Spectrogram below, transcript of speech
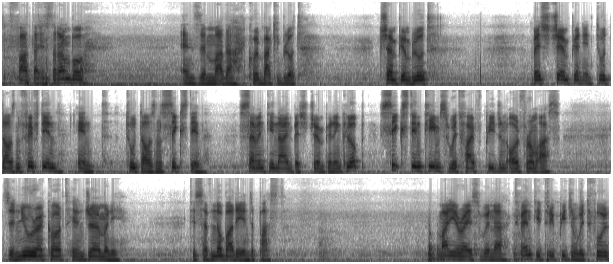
The father is Rambo and the mother Kulbaki blood. Champion blood. Best champion in 2015 and 2016. 79 best champion in club. 16 teams with 5 pigeon all from us. The new record in Germany. This have nobody in the past. Money race winner 23 pigeon with full.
